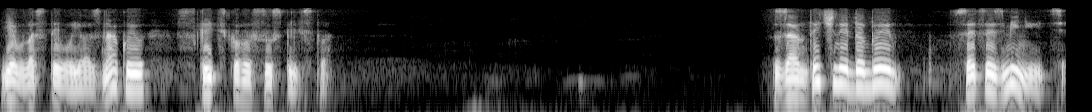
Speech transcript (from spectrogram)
є властивою ознакою скитського суспільства. За античної доби все це змінюється.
